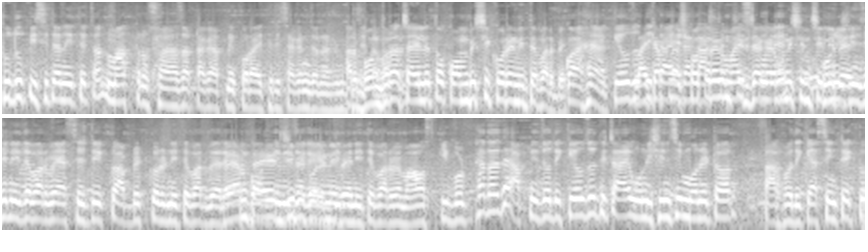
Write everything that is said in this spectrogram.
শুধু পিসিটা নিতে চান মাত্র ছয় হাজার টাকা আপনি core i three second generation আর বন্ধুরা চাইলে তো কম বেশি করে নিতে পারবে। হ্যাঁ কেউ যদি Like চায় এটা কাস্টমাইজ ইঞ্চির 19 ইঞ্চি নিবে। 19 ইঞ্চি নিতে পারবে এসএসডি একটু আপডেট করে নিতে পারবে RAM 8 GB করে নিতে পারবে মাউস কিবোর্ড দেখা যায় যে আপনি যদি কেউ যদি চায় 19 ইঞ্চি মনিটর তারপর দিয়ে ক্যাসিংটা একটু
